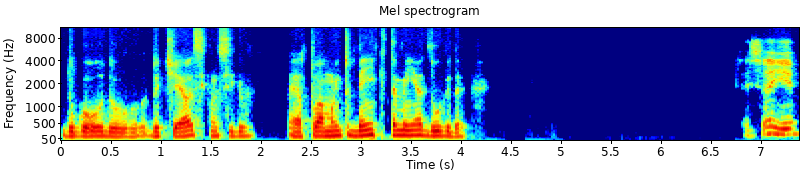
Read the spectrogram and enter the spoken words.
do gol do, do Chelsea, conseguiu é, atuar muito bem, que também é dúvida. É isso aí.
